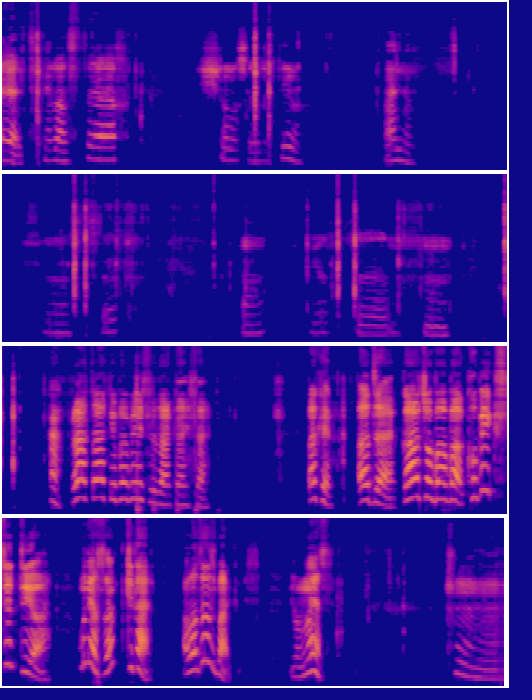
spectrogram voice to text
Evet ne bastık? Şuna basıyorduk değil mi? Aynen. Şuna bastık. Yapıyordum. Hmm. Ha, rahat rahat yapabilirsiniz arkadaşlar. Bakın adı Garto Baba Komik Stüdyo. Yazın çıkar. Anladınız mı arkadaşlar? Yorumla yazın. Hmm.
